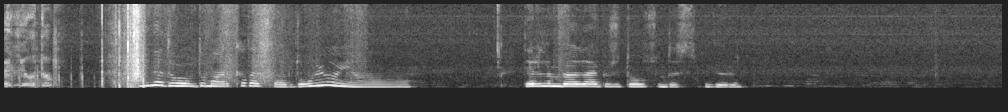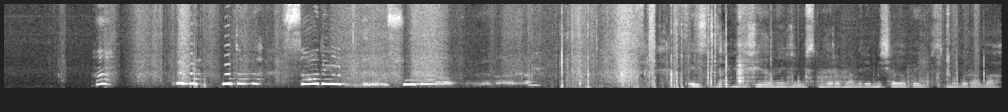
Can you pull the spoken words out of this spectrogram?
Ölüyordum. Yine de öldüm arkadaşlar. Donuyor ya. Gelelim bir özel gücü de olsun da siz bir görün. Hah! Buradan, buradan sağa değil, sola. Bismillahirrahmanirrahim. Bismillahirrahmanirrahim. İnşallah böyle bismillah Allah.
